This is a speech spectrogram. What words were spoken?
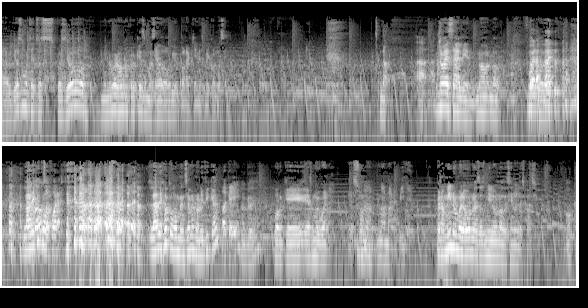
Maravilloso, muchachos. Pues yo, mi número uno creo que es demasiado obvio para quienes me conocen. No, Ah, no es Alien, no, no. No fuera. pude. La dejo, Vamos como, afuera. la dejo como mención honorífica ok. ok. porque es muy buena. Es una, una maravilla. Pero mi número uno es 2001, Odisea en el espacio. Ok.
